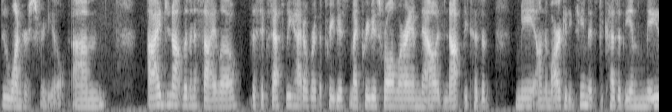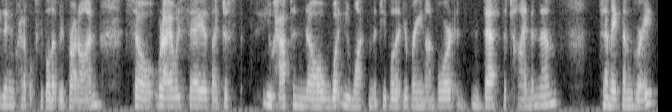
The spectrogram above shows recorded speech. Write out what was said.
do wonders for you. Um, I do not live in a silo. The success we had over the previous my previous role and where I am now is not because of me on the marketing team. It's because of the amazing, incredible people that we brought on. So what I always say is like just you have to know what you want from the people that you're bringing on board and invest the time in them to make them great.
